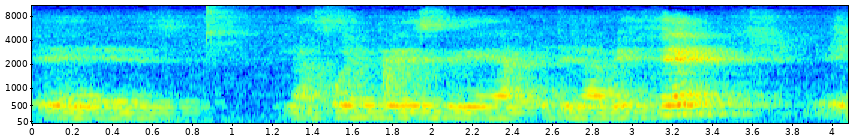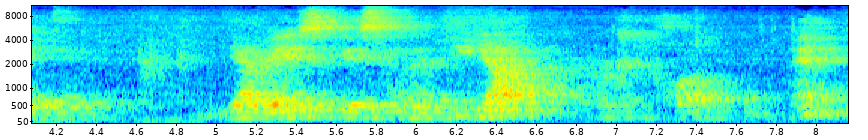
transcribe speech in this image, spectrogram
eh, la fuente es de, la ABC, eh, ya veis que se retira. ¿eh?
